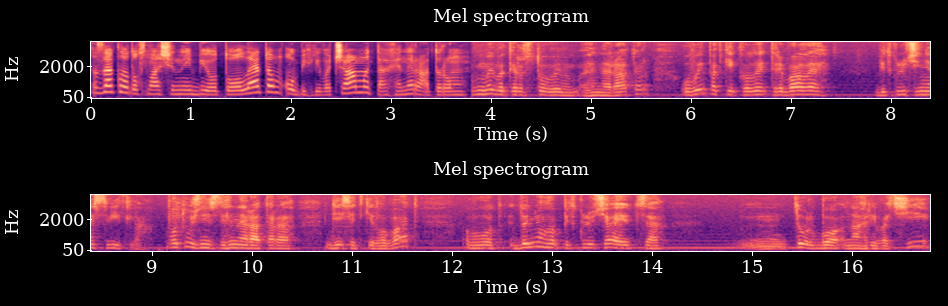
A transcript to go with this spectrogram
Заклад оснащений біотуалетом, обігрівачами та генератором. Ми використовуємо генератор у випадку, коли тривале відключення світла. Потужність генератора 10 кВт. От. До нього підключаються турбонагрівачі,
